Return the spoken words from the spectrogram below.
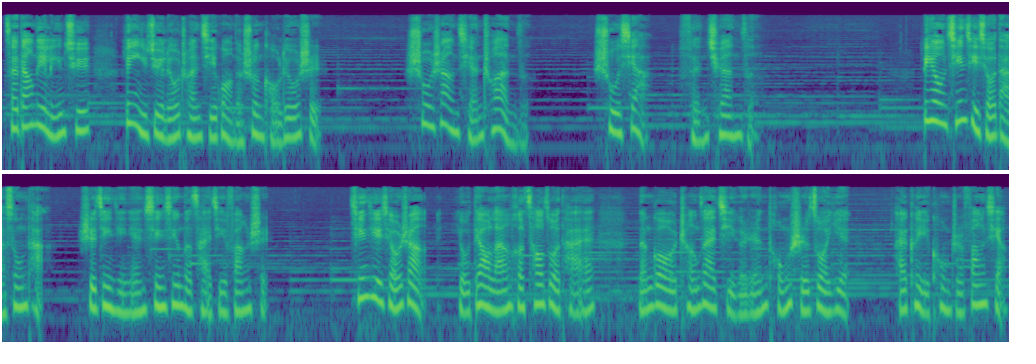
在当地林区，另一句流传极广的顺口溜是：“树上钱串子，树下坟圈子。”利用氢气球打松塔是近几年新兴的采集方式。氢气球上有吊篮和操作台，能够承载几个人同时作业。还可以控制方向，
